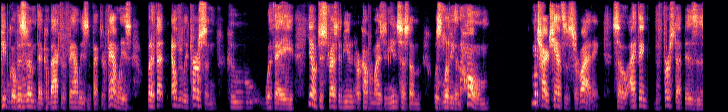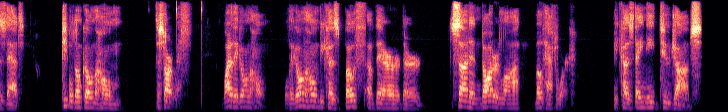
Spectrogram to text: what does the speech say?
people go visit them, then come back to their families, infect their families. But if that elderly person who, with a you know distressed immune or compromised immune system, was living in the home, much higher chance of surviving. So I think the first step is is that people don't go in the home to start with. Why do they go in the home? Well, they go in the home because both of their their son and daughter-in-law both have to work because they need two jobs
